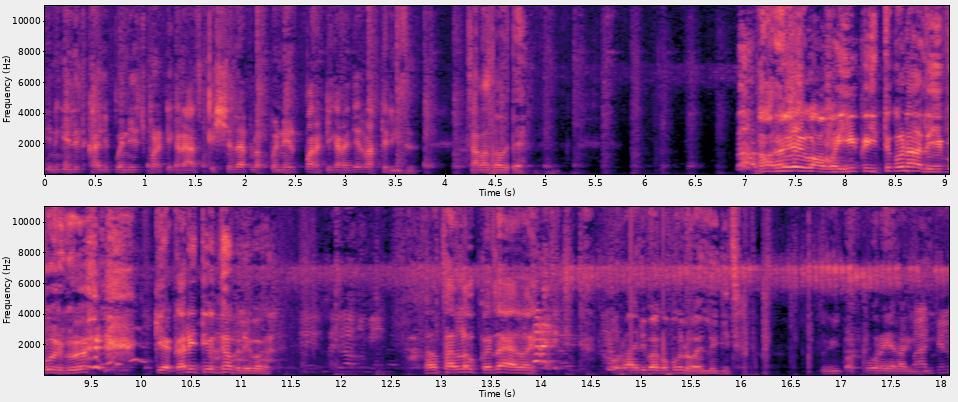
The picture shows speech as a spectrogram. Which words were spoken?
तिने गेलीत खाली पनीरची पार्टी करायला. आज स्पेशल आपला पनीर पार्टी करायची रात्रीच. चला जाऊया. अरे बाबा ही इथं कोण आलं ही पोरग? केकार इथे येऊन थांबले बघा. चल लवकर जायला पोरं आली बघा बोलवायला लगेच. तुम्ही पोरं यायला लागली.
